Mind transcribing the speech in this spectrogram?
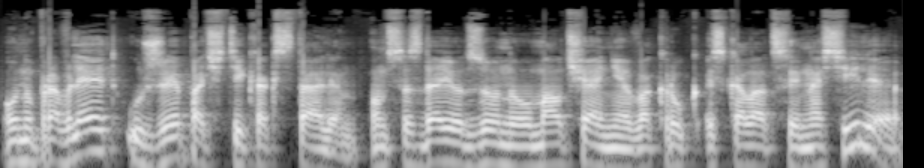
он управляет уже почти как Сталин. Он создает зону умолчания вокруг эскалации насилия,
